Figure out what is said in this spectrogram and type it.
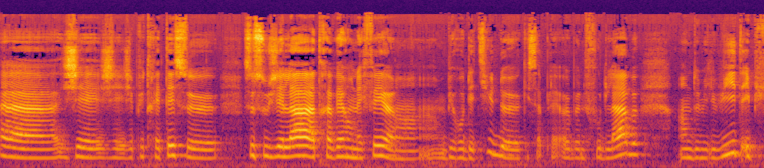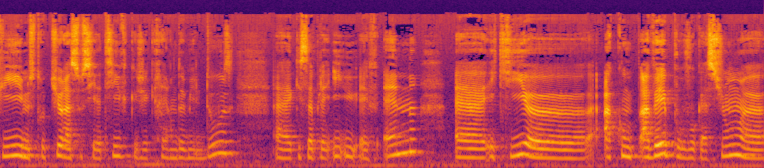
euh, j'ai pu traiter ce, sujet-là à travers en effet un, bureau d'études qui s'appelait Urban Food Lab en 2008 et puis une structure associative que j'ai créée en 2012 euh, qui s'appelait IUFN euh, et qui avait pour vocation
